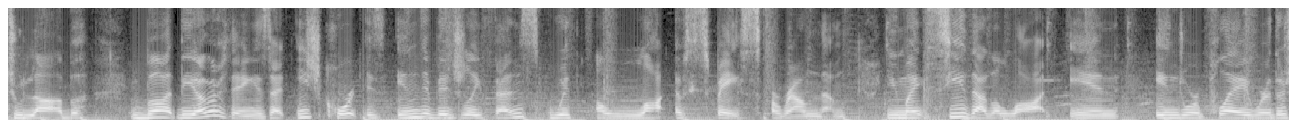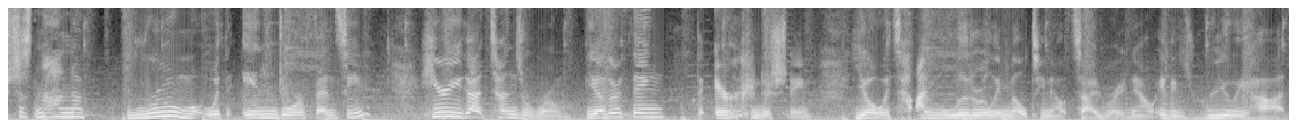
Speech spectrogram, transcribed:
to lob. But the other thing is that each court is individually fenced with a lot of space around them. You might see that a lot in indoor play where there's just not enough room with indoor fencing. Here you got tons of room. The other thing, the air conditioning. Yo, it's I'm literally melting outside right now. It is really hot.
